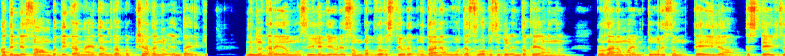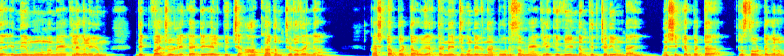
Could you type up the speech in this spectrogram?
അതിന്റെ സാമ്പത്തിക നയതന്ത്ര പ്രഖ്യാതങ്ങൾ എന്തായിരിക്കും? നിങ്ങൾക്കറിയാമോ ശ്രീലങ്കയുടെ സമ്പദ് വ്യവസ്ഥയുടെ പ്രധാന ഊർജ സ്രോതസ്സുകൾ എന്തൊക്കെയാണെന്ന്? പ്രധാനമായും ടൂറിസം തേയില ടെക്സ്റ്റൈൽസ് എന്നീ മൂന്ന് മേഖലകളിലും ദിഗ്വ ചുഴലിക്കാറ്റ് ഏൽപ്പിച്ച ആഘാതം ചെറുതല്ല. കഷ്ടപ്പെട്ട് ഉയർത്തെഴുന്നേറ്റുകൊണ്ടിരുന്ന ടൂറിസം മേഖലയ്ക്ക് വീണ്ടും തിരിച്ചടിയുണ്ടായി. നശിക്കപ്പെട്ട റിസോർട്ടുകളും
